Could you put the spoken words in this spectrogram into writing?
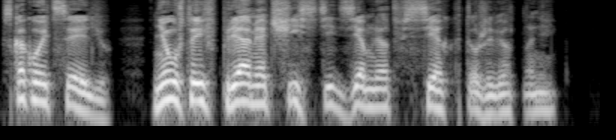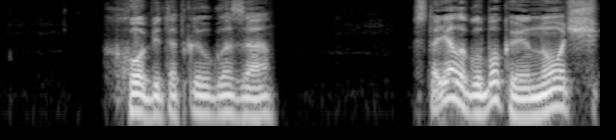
с какой целью? Неужто и впрямь очистить землю от всех, кто живет на ней? Хоббит открыл глаза. Стояла глубокая ночь,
